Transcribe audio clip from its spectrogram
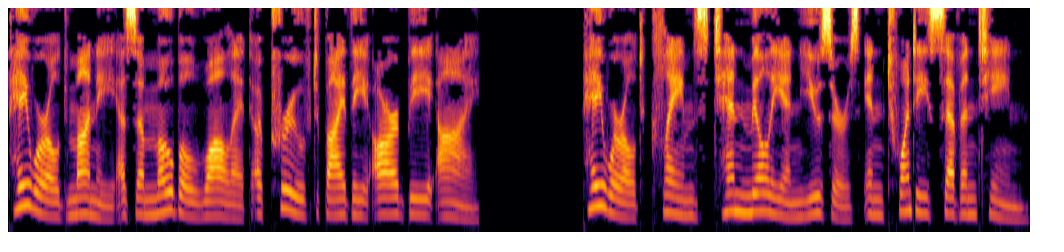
Payworld Money is a mobile wallet approved by the RBI. Payworld claims 10 million users in 2017.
